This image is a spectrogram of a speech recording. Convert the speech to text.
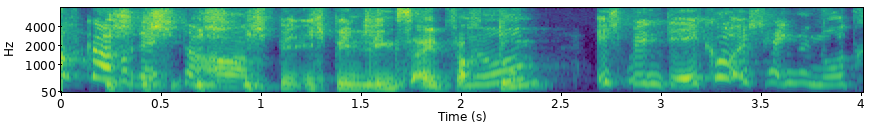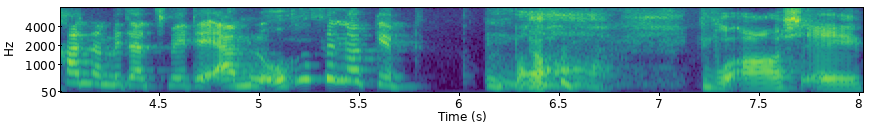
Aufgabe, ich, rechter ich, Arm. ich, bin, ich bin links einfach No? dumm. Ich bin Deko, ich hänge nur dran, damit der zweite Ärmel auch einen Sinn ergibt. Boah, du Arsch, ey.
